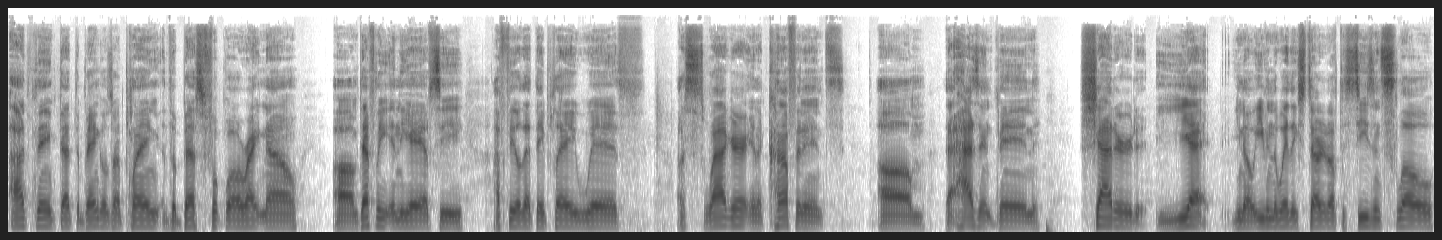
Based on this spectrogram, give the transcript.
I think that the Bengals are playing the best football right now. Um, definitely in the AFC. I feel that they play with a swagger and a confidence um, that hasn't been shattered yet. You know, even the way they started off the season slow,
